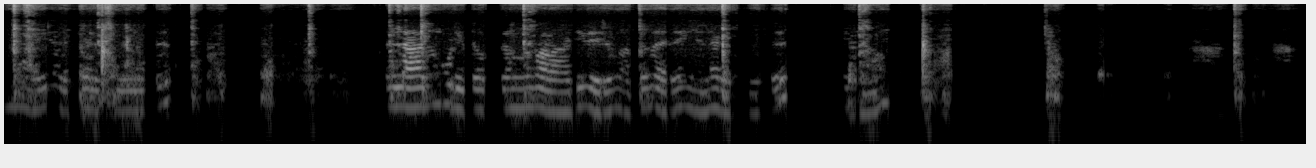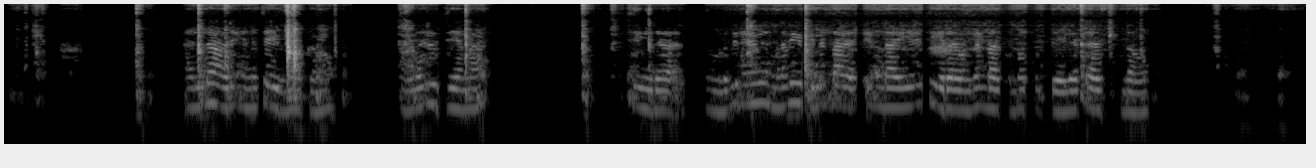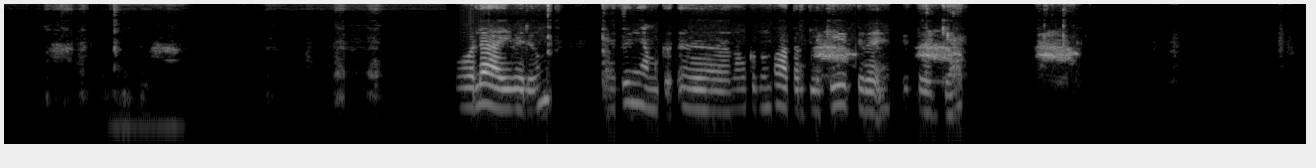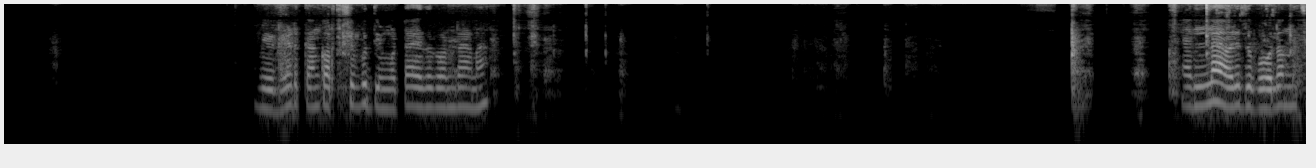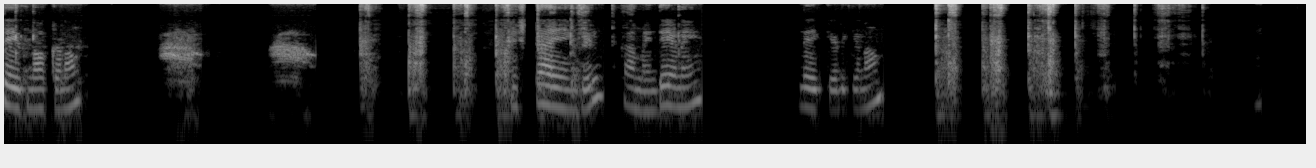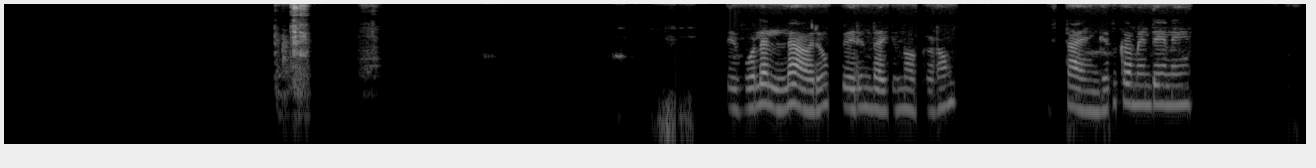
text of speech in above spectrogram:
നന്നായി ഇളക്കി ഇളക്കി കഴിഞ്ഞിട്ട് എല്ലാവരും കൂടിയിട്ടൊക്കെ ഒന്ന് വാടി വരും. അത് വരെ ഇങ്ങനെ ഇളക്കിയിട്ട് വെക്കണം എല്ലാവരും ഇങ്ങനെ ചെയ്ത് നോക്കണം. നല്ല രുചിയാണ് ചീര. നമ്മൾ പിന്നെ നമ്മുടെ വീട്ടിൽ ഉണ്ടായ ചീര കൊണ്ട് ഉണ്ടാക്കുമ്പോൾ പ്രത്യേക ടേസ്റ്റ് ഉണ്ടാവും. പോലെ ആയി വരും. അത് നമുക്ക് നമുക്കൊന്നും പാത്രത്തിലേക്ക് ഇട്ട് ഇട്ട് വയ്ക്കാം വീഡിയോ എടുക്കാൻ കുറച്ച് ബുദ്ധിമുട്ടായത് കൊണ്ടാണ്. എല്ലാവരും ഇതുപോലെ ഒന്ന് ചെയ്ത് നോക്കണം. ഇഷ്ടമായെങ്കിൽ കമന്റ് ചെയ്യണേ. ലൈക്ക് അടിക്കണം. ഇതേപോലെ എല്ലാവരും പേരുണ്ടാക്കി നോക്കണം. ഇഷ്ടമായെങ്കിൽ കമന്റ് ചെയ്യണേ.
